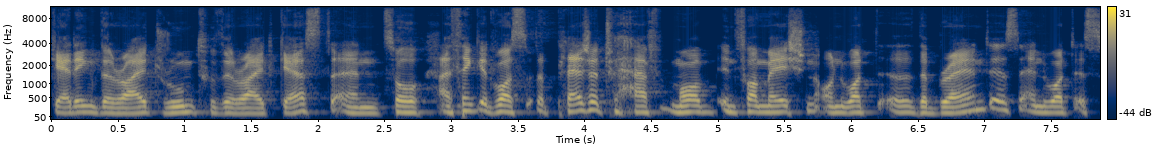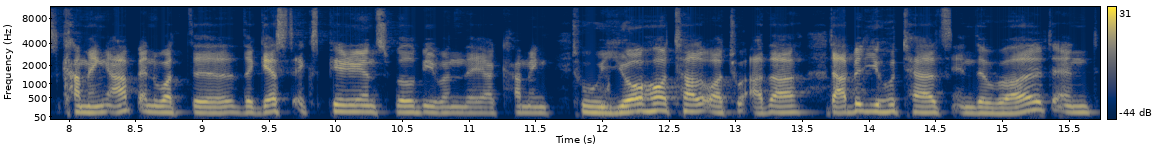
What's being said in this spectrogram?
getting the right room to the right guest. And so I think it was a pleasure to have more information on what uh, the brand is and what is coming up and what the, the guest experience will be when they are coming to your hotel or to other W hotels in the world. And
